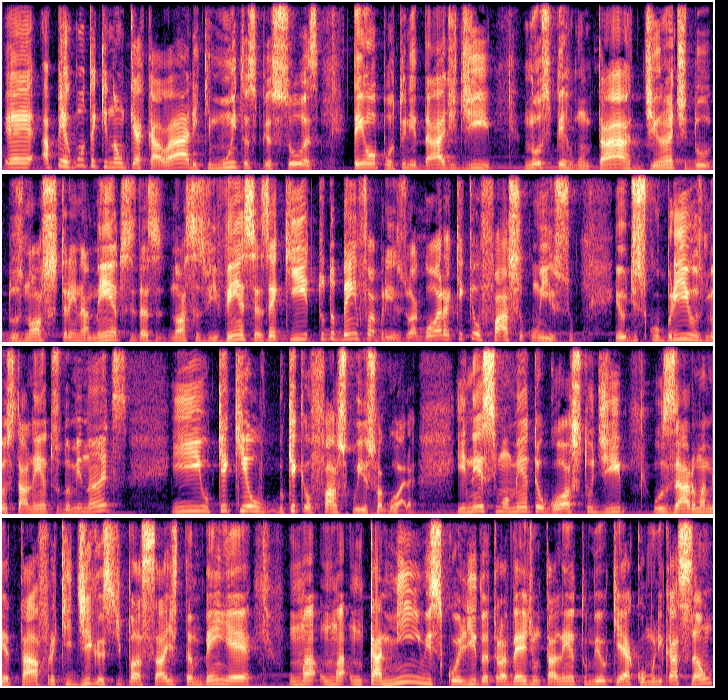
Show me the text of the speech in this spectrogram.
É, a pergunta que não quer calar e que muitas pessoas têm a oportunidade de nos perguntar diante do, dos nossos treinamentos e das nossas vivências é que, tudo bem, Fabrício, agora o que, que eu faço com isso? Eu descobri os meus talentos dominantes e o que que eu, o que que eu faço com isso agora? E nesse momento eu gosto de usar uma metáfora que, diga-se de passagem, também é uma, uma, um caminho escolhido através de um talento meu, que é a comunicação,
